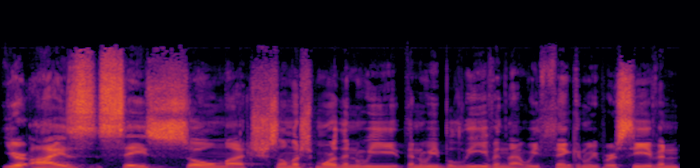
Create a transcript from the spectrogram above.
your eyes say so much, so much more than we than we believe and that we think and we perceive. And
